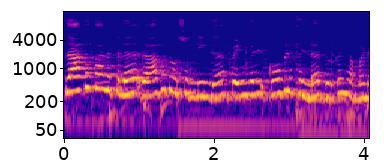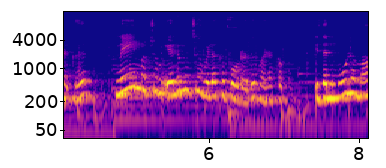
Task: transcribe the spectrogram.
ராகு காலத்துல ராகதோஷம் நீங்க பெண்கள் கோவில்கள்ல துர்கை அம்மனுக்கு நெய் மற்றும் எலுமிச்சை விளக்கு போடுறது வழக்கம் இதன் மூலமா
